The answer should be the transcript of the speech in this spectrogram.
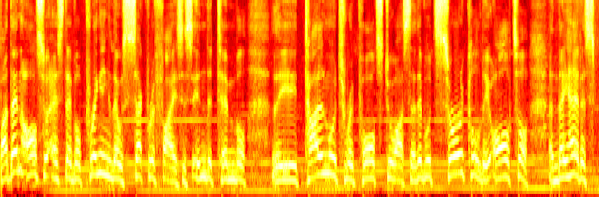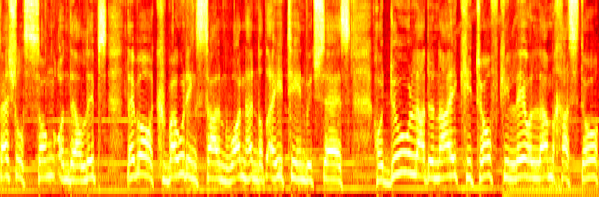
But then also as they were bringing those sacrifices in the temple, the Talmud reports to us that they would circle the altar and they had a special song on their lips. They were quoting Psalm 118 which says, Hodu ladonai kitov ki leolam chasto.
